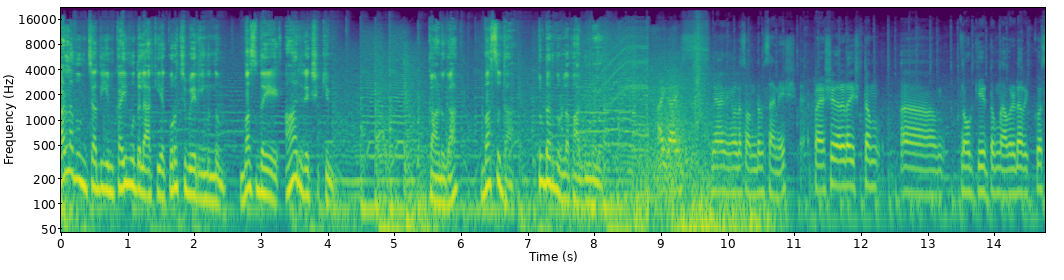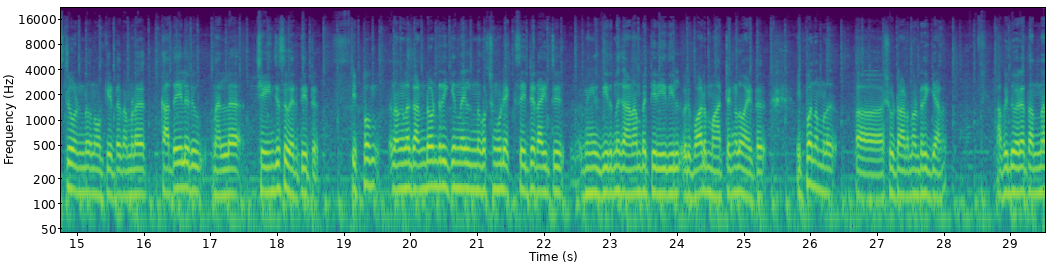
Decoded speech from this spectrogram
കള്ളവും ചതിയും കൈമുതലാക്കിയ കുറച്ചുപേരിൽ നിന്നും വസുധയെ ആര് രക്ഷിക്കും? കാണുക വസുധ. തുടർന്നുള്ള ഭാഗങ്ങളിൽ. ഹായ് ഗൈസ് ഞാൻ നിങ്ങളുടെ സ്വന്തം സനീഷ്. പ്രേക്ഷകരുടെ ഇഷ്ടം നോക്കിയിട്ടും അവരുടെ റിക്വസ്റ്റ് കൊണ്ട് നോക്കിയിട്ട് നമ്മുടെ കഥയിലൊരു നല്ല ചേഞ്ചസ് വരുത്തിയിട്ട്. ഇപ്പം നമ്മൾ കണ്ടുകൊണ്ടിരിക്കുന്നതിൽ നിന്ന് കുറച്ചും കൂടി എക്സൈറ്റഡ് ആയിട്ട് നിങ്ങൾക്ക് ഇരുന്ന് കാണാൻ പറ്റിയ രീതിയിൽ ഒരുപാട് മാറ്റങ്ങളുമായിട്ട് ഇപ്പം നമ്മൾ ഷൂട്ട് നടന്നുകൊണ്ടിരിക്കുകയാണ് അപ്പോൾ ഇതുവരെ തന്ന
